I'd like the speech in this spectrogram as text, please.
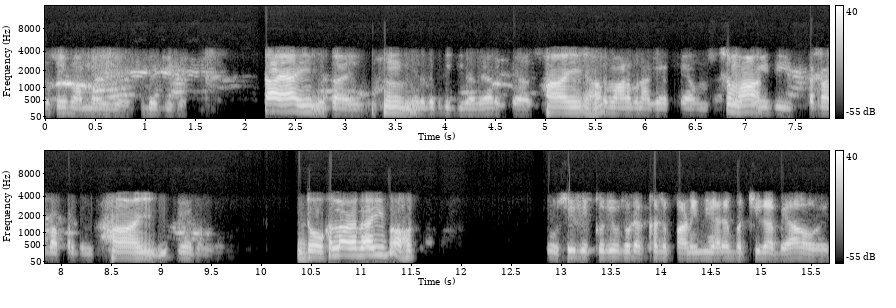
ਤੁਸੀਂ ਮਾਮਾ ਜੀ ਹੋ ਬੇਟੀ ਦੇ ਤਾਇਆ ਜੀ। ਤਾਏ ਜੀ। ਹੂੰ। ਮੇਰੇ ਤੇ ਭਤੀਜੀ ਦਾ ਵਿਆਹ ਰੱਖਿਆ ਸੀ। ਹਾਂ ਜੀ ਹਾਂ। ਸਮਾਨ ਬਣਾ ਕੇ ਰੱਖਿਆ ਹੁੰਦਾ ਸਮਾਨ- ਕੋਈ ਦੀ ਘਟਨਾ ਵਾਪਰ ਜਾਂਦੀ ਹਾਂ। ਜੀ। ਕਿਵੇਂ ਤੁਹਾਨੂੰ ਦੁੱਖ ਲੱਗਦਾ ਜੀ ਬਹੁਤ। ਤੁਸੀਂ ਦੇਖੋ ਜੀ ਤੁਹਾਡੇ ਅੱਖਾਂ 'ਚ ਪਾਣੀ ਵੀ ਆ ਰਿਹਾ ਬੱਚੀ ਦਾ ਵਿਆਹ ਹੋਵੇ।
